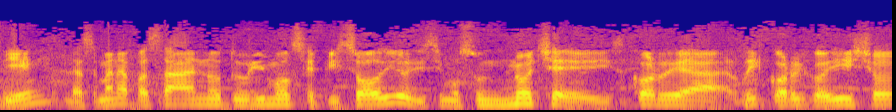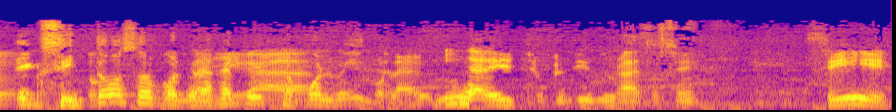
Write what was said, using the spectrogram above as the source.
Bien, la semana pasada no tuvimos episodio, hicimos un Noche de Discordia Rico Rico Edition. Exitoso porque la gente escapó el béisbol. Por la venida de Chupetín. Ah, eso sí. Sí,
